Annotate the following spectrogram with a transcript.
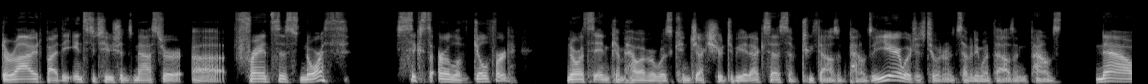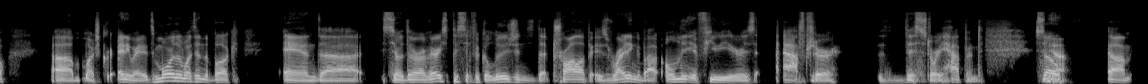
derived by the institution's master, uh, Francis North, sixth Earl of Guildford. North's income, however, was conjectured to be in excess of two thousand pounds a year, which is two hundred seventy-one thousand pounds now. Uh, much anyway, it's more than what's in the book, and uh, so there are very specific allusions that Trollope is writing about only a few years after this story happened. So Yeah. um,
